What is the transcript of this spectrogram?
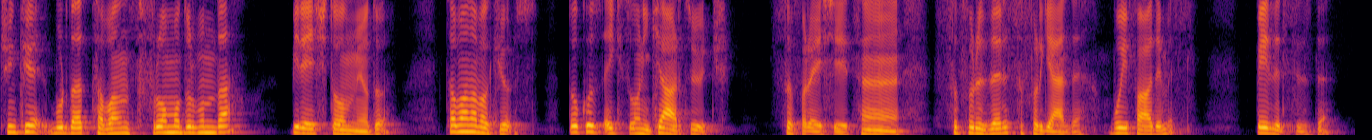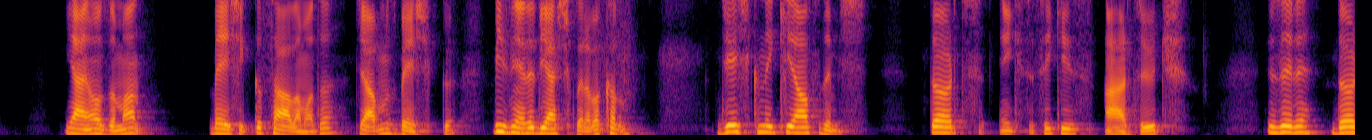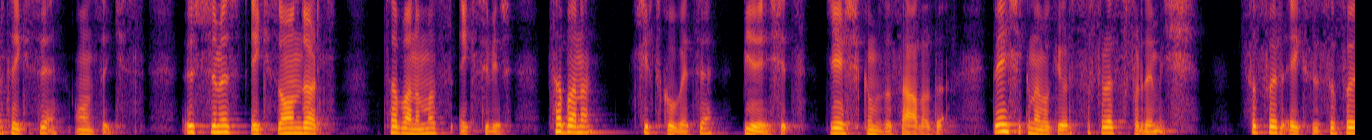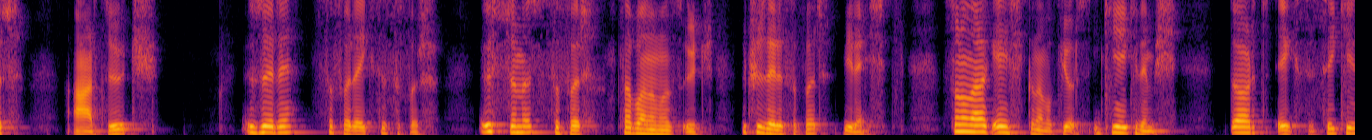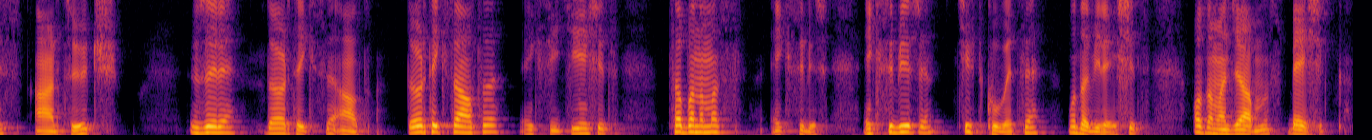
Çünkü burada tabanın 0 olma durumunda 1'e eşit olmuyordu. Tabana bakıyoruz. 9 eksi 12 artı 3. 0'a eşit. He. 0 üzeri 0 geldi. Bu ifademiz belirsizdi. Yani o zaman B şıkkı sağlamadı. Cevabımız B şıkkı. Biz yine de diğer şıklara bakalım. C şıkkında 2'ye 6 demiş. 4 eksi 8 artı 3 üzeri 4 eksi 18. Üstümüz eksi 14. Tabanımız eksi 1. Tabanın çift kuvveti 1'e eşit. C şıkkımızı sağladı. D şıkkına bakıyoruz. 0'a 0 demiş. 0 eksi 0 artı 3 üzeri 0 eksi 0. Üstümüz 0. Tabanımız 3. 3 üzeri 0 1'e eşit. Son olarak E şıkkına bakıyoruz. 2'ye 2 demiş. 4 eksi 8 artı 3 üzeri 4 eksi 6. 4 eksi 6 eksi 2'ye eşit. Tabanımız eksi 1. Eksi 1'in çift kuvveti bu da 1'e eşit. O zaman cevabımız B şıkkı.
